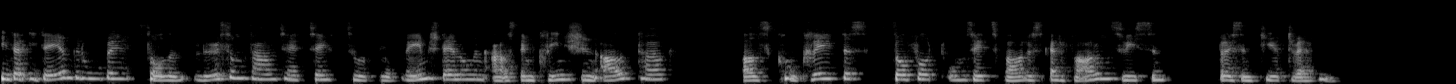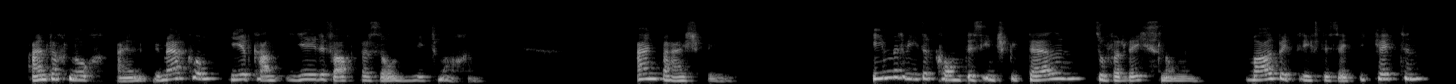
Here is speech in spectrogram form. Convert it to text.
In der Ideengrube sollen Lösungsansätze zu Problemstellungen aus dem klinischen Alltag als konkretes, sofort umsetzbares Erfahrungswissen präsentiert werden. Einfach noch eine Bemerkung, hier kann jede Fachperson mitmachen. Ein Beispiel. Immer wieder kommt es in Spitälern zu Verwechslungen. Mal betrifft es Etiketten,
